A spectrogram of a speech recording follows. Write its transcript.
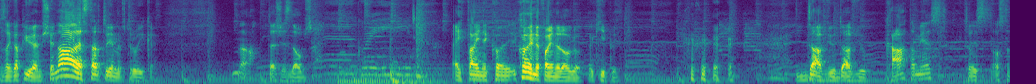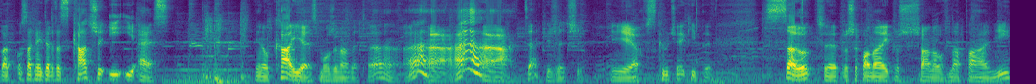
zagapiłem się, no ale startujemy w trójkę. No, też jest dobrze. Ej, fajne, kolej- kolejne fajne logo ekipy. WWK tam jest? To jest ostatnia, ostatnia litera to jest K czy I i S? Nie no, K jest może nawet. A, a, a, takie rzeczy. Jak w skrócie ekipy. Salut, e, proszę pana i proszę szanowna pani.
